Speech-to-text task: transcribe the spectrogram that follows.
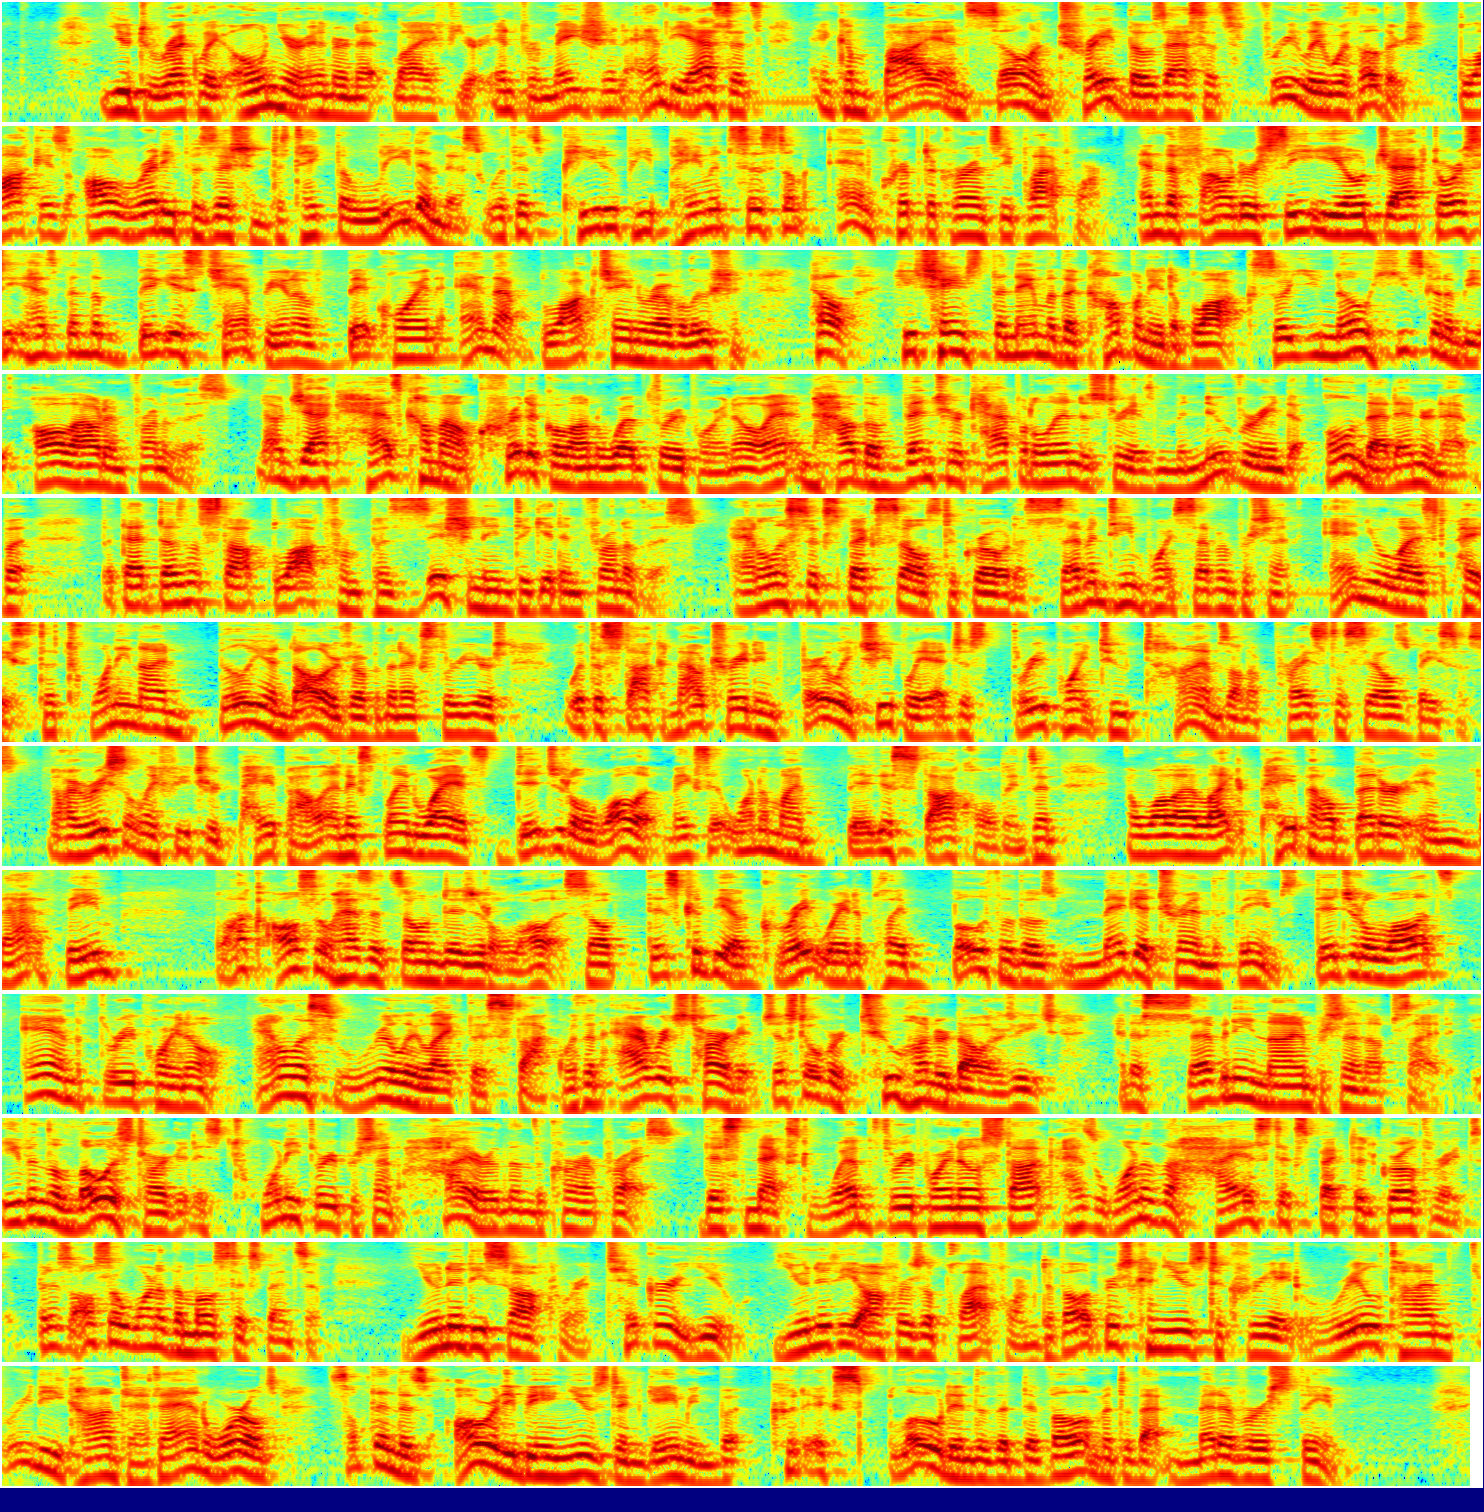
You directly own your internet life, your information, and the assets, and can buy and sell and trade those assets freely with others. Block is already positioned to take the lead in this with its P2P payment system and cryptocurrency platform. And the founder CEO Jack Dorsey has been the biggest champion of Bitcoin and that blockchain revolution. Hell, he changed the name of the company to Block, so you know he's going to be all out in front of this. Now, Jack has come out critical on Web 3.0 and how the venture capital industry is maneuvering to own that internet, but but that doesn't stop Block from positioning to get in front of this. Analysts expect sales to grow at a 17.7% annualized pace to $29 billion over the next three years, with the stock now trading fairly cheaply at just 3.2 times on a price to sales basis. Now, I recently featured PayPal and explained why its digital wallet makes it one of my biggest stock holdings. And, and while I like PayPal better in that theme, Block also has its own digital wallet, so this could be a great way to play both of those mega trend themes, digital wallets and 3.0. Analysts really like this stock with an average target just over $200 each and a 79% upside. Even the lowest target is 23% higher than the current price. This next Web 3.0 stock has one of the highest expected growth rates, but is also one of the most expensive. Unity Software, ticker U. Unity offers a platform developers can use to create real-time 3D content and worlds, something that's already being used in gaming but could explode into the development of that metaverse theme.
